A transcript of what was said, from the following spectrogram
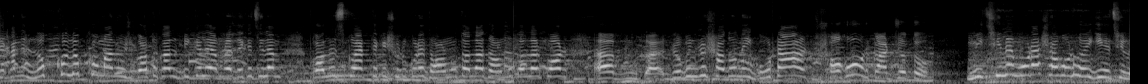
যেখানে লক্ষ লক্ষ মানুষ গতকাল বিকেলে আমরা দেখেছিলাম কলেজ স্কোয়ার থেকে শুরু করে ধর্মতলা, ধর্মতলার পর রবীন্দ্র সদন এই গোটা শহর কার্যত মিছিলে মোড়া শহর হয়ে গিয়েছিল।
